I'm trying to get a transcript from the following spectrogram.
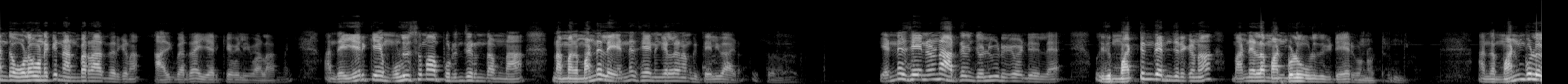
அந்த உழவனுக்கு நண்பராக இருந்திருக்கணும். அதுக்கு பேர் தான் இயற்கை வழி வேளாண்மை அந்த இயற்கையை முழுசுமா புரிஞ்சிருந்தோம்னா நம்ம அந்த மண்ணில் என்ன செய்யணுங்கிறத நமக்கு தெளிவாயிடும். என்ன செய்யணும்னு அர்த்தம் சொல்லிக் கொடுக்க வேண்டியதில்லை. இது மட்டும் தெரிஞ்சிருக்கணும். மண்ணெல்லாம் மண்புழு உழுதுகிட்டே இருக்கணும். அந்த மண்புழு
